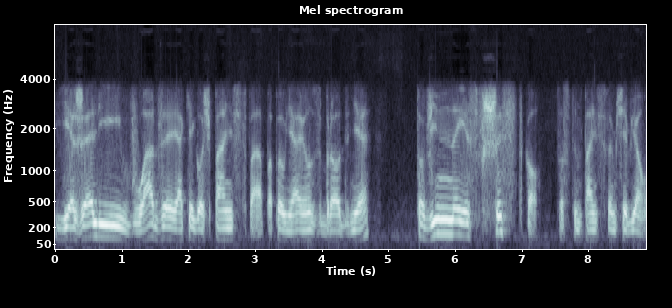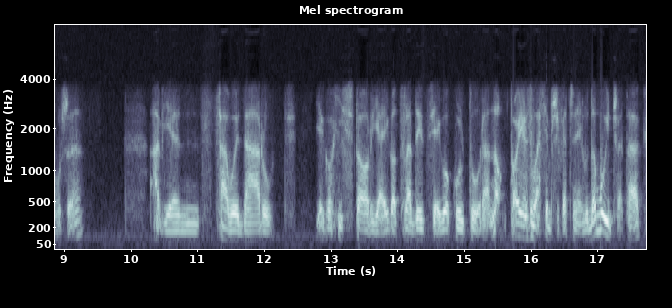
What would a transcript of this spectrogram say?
jeżeli władze jakiegoś państwa popełniają zbrodnie, to winne jest wszystko, co z tym państwem się wiąże, a więc cały naród, jego historia, jego tradycja, jego kultura. No, to jest właśnie przeświadczenie ludobójcze, tak?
